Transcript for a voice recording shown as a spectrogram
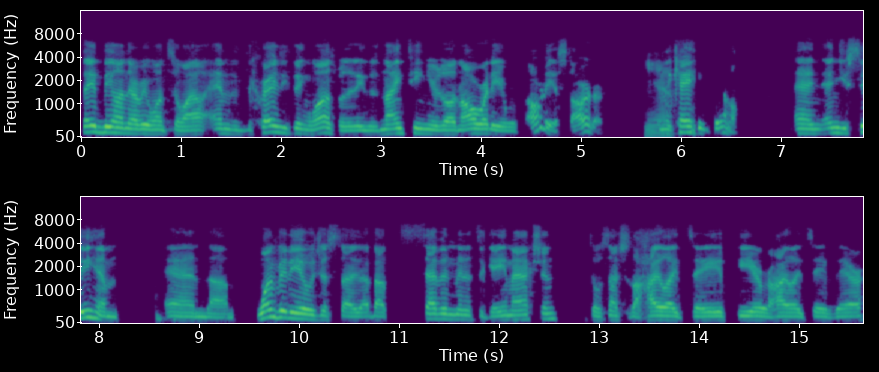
they'd be on there every once in a while. And the crazy thing was, was that he was 19 years old and already already a starter in the KHL, and and you see him, and um, one video is just uh, about seven minutes of game action, so it's not just a highlight save here or a highlight save there.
